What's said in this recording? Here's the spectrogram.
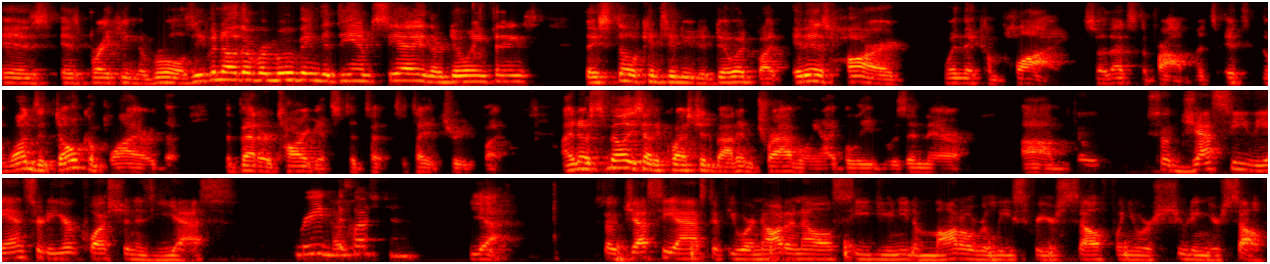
is is breaking the rules, even though they're removing the DMCA, and they're doing things, they still continue to do it, but it is hard when they comply. So that's the problem. It's it's the ones that don't comply are the, the better targets to, to, to tell you the truth. But I know Smelly's had a question about him traveling. I believe was in there. Um, so Jesse, the answer to your question is yes. Read the question. yeah, So Jesse asked if you are not an LLC, do you need a model release for yourself when you are shooting yourself?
